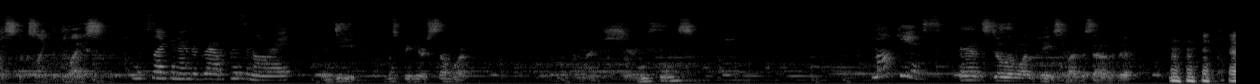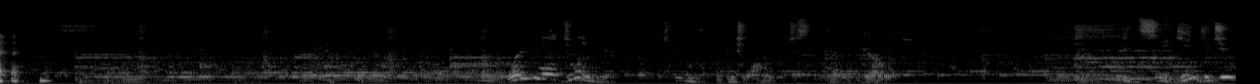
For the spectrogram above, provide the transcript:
This looks like the place. Looks like an underground prison, all right. Indeed. Must be here somewhere. Am I hearing things? Machias! And still in one piece by the sound of it. What are you all doing here? There's no way the provincial army would just let me go. You didn't sneak in, did you?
